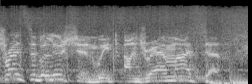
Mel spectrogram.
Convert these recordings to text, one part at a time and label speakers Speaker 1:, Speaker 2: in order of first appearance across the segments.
Speaker 1: Trance Evolution with Andrea Mazza.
